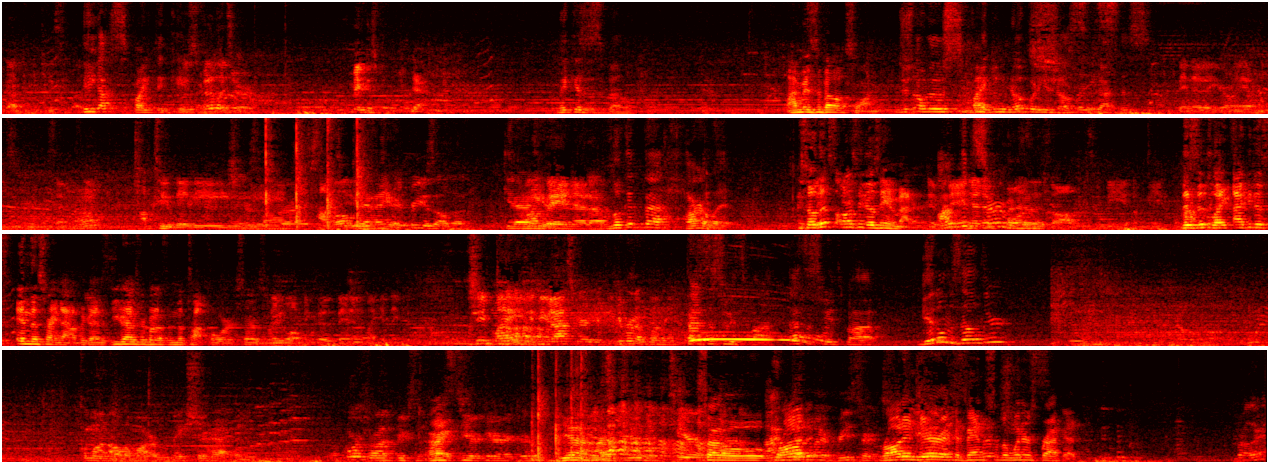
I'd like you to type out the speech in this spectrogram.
Oh god. Please see He got spiked in came Who's back. Villager? Biggest Villager. Yeah, Make his Isabella. I'm Isabella Swan. Just oh, over there spiking nobody. Zelda, you got this. Bayonetta, you're only at 100%. Top two, baby. Top Oh, two. Get out of Good here. for you, Zelda. Get out of here. Bayonetta. Look at that harlot. So this honestly doesn't even matter. If I'm Bayonetta conservative. pulls this off, this would be amazing. This is like I could just end this right now because you guys are both in the top four. So it's But you like, won't because Bayonetta might get naked. She might if you ask her if you give her enough money. That's the sweet spot. That's the sweet spot. Get him, Zelda. Come on, Olimar. Make sure happen. Of course, Rod picks the All right. best tier character. Yeah, Tier. so I do. I've done my Rod. Rod and Derek advance to the winners bracket. Brother.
